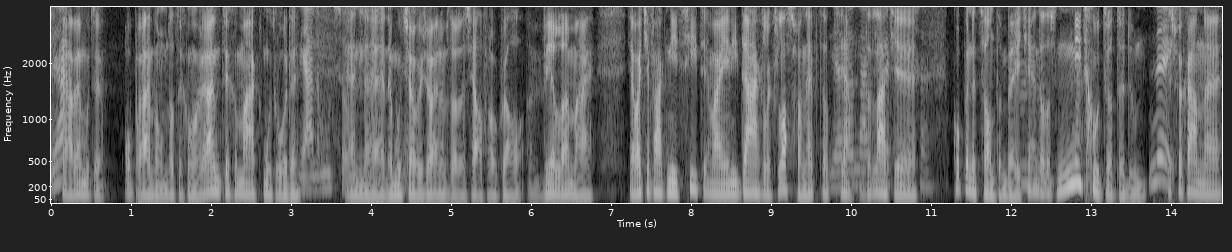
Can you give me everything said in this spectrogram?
Ja. Wij moeten opruimen omdat er gewoon ruimte gemaakt moet worden. ja, dat moet zo. En dat moet sowieso, en omdat we het zelf ook wel willen. Maar ja, wat je vaak niet ziet en waar je niet dagelijks last van hebt, dat, ja, dat laat je kop in het zand een beetje. En dat is niet goed wat we doen. Nee. Dus we gaan,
